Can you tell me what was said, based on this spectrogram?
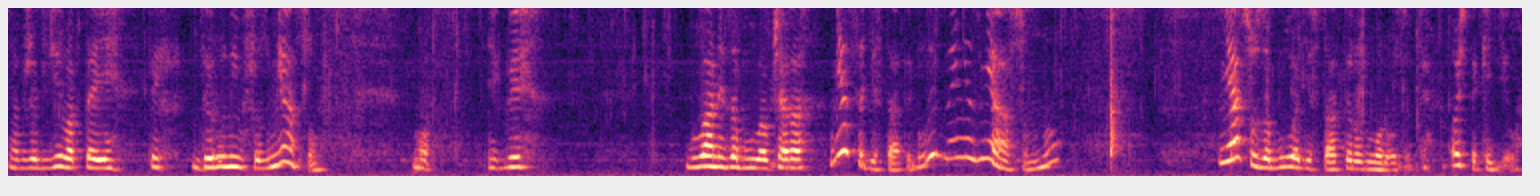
Я вже б з'їла б тієї- тих дирунів, що з м'ясом. Ну, якби була не забула вчора м'ясо дістати, були б нині з м'ясом. Ну, м'ясо забула дістати, розморозити. Ось таке діло.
